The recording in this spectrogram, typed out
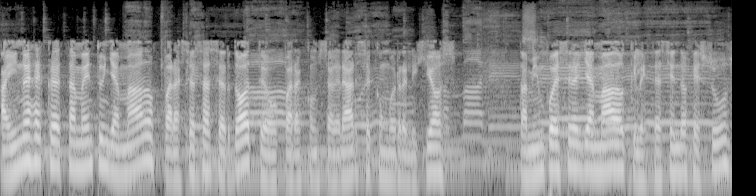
Ahí no es exactamente un llamado para ser sacerdote o para consagrarse como religioso. También puede ser el llamado que le está haciendo Jesús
